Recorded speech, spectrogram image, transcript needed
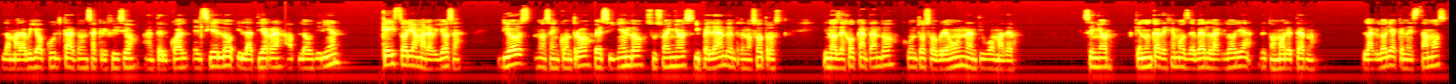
la maravilla oculta de un sacrificio ante el cual el cielo y la tierra aplaudirían? ¡Qué historia maravillosa! Dios nos encontró persiguiendo sus sueños y peleando entre nosotros, y nos dejó cantando juntos sobre un antiguo madero. Señor, que nunca dejemos de ver la gloria de tu amor eterno. La gloria que necesitamos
